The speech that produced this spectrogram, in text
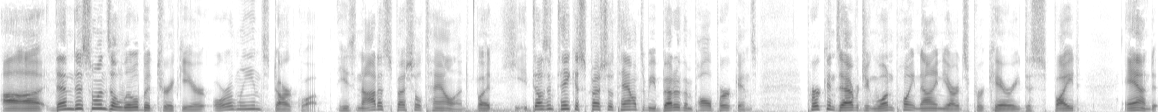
Uh, then this one's a little bit trickier. Orleans Darkwa. He's not a special talent, but he, it doesn't take a special talent to be better than Paul Perkins. Perkins averaging 1.9 yards per carry despite and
